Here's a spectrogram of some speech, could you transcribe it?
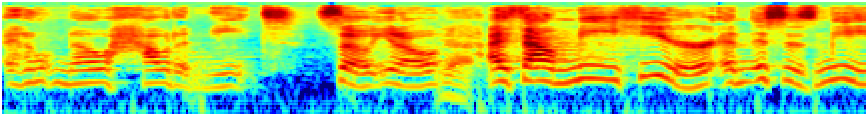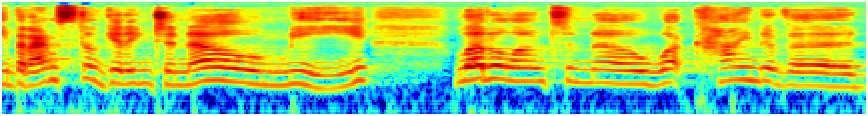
I don't know how to meet. So, you know, Yeah. I found me here and this is me, but I'm still getting to know me, let alone to know what kind of a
